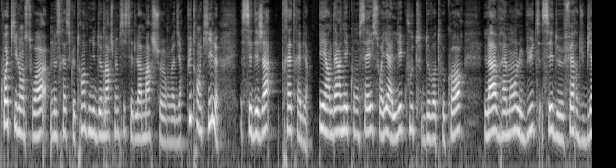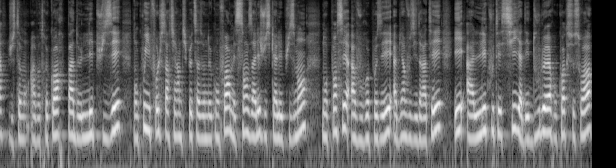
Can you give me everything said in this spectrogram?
quoi qu'il en soit, ne serait-ce que 30 minutes de marche, même si c'est de la marche, on va dire, plus tranquille, c'est déjà très très bien. Et un dernier conseil, soyez à l'écoute de votre corps. Là, vraiment, le but, c'est de faire du bien, justement, à votre corps, pas de l'épuiser. Donc oui, il faut le sortir un petit peu de sa zone de confort, mais sans aller jusqu'à l'épuisement. Donc pensez à vous reposer, à bien vous hydrater et à l'écouter. S'il y a des douleurs ou quoi que ce soit,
